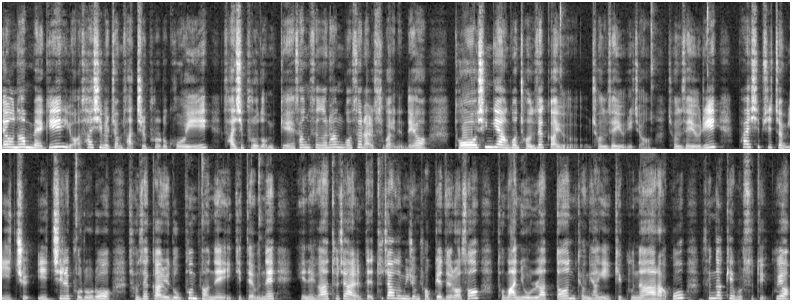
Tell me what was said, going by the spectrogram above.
해운 한백이 41.47%로 거의 40% 넘게 상승을 한 것을 알 수가 있는데요. 더 신기한 건 전세가율, 전세율이죠. 전세율이 87.27%로 전세가율이 높은 편에 있기 때문에 얘네가 투자할 때 투자금이 좀 적게 들어서 더 많이 올랐던 경향이 있겠구나라고 생각해 볼 수도 있고요.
